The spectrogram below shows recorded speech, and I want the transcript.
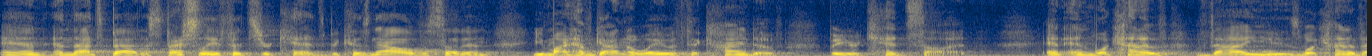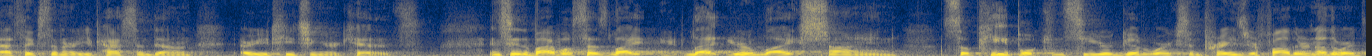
And, and that's bad, especially if it's your kids, because now all of a sudden you might have gotten away with it kind of, but your kids saw it. And, and what kind of values, what kind of ethics then are you passing down, are you teaching your kids? And see, the Bible says, light, let your light shine so people can see your good works and praise your Father. In other words,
